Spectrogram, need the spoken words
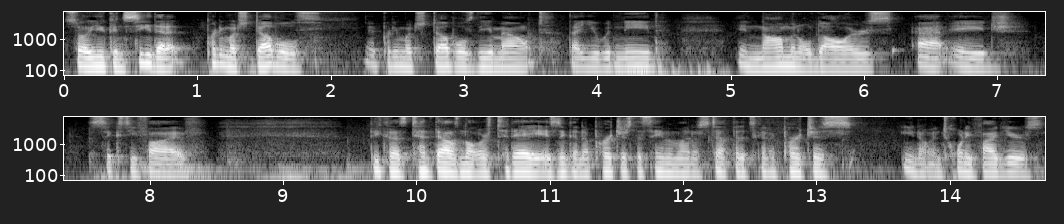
So you can see that it pretty much doubles. It pretty much doubles the amount that you would need in nominal dollars at age 65 because $10,000 today isn't going to purchase the same amount of stuff that it's going to purchase, you know, in 25 years.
